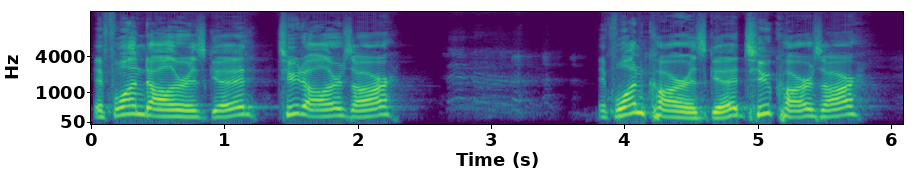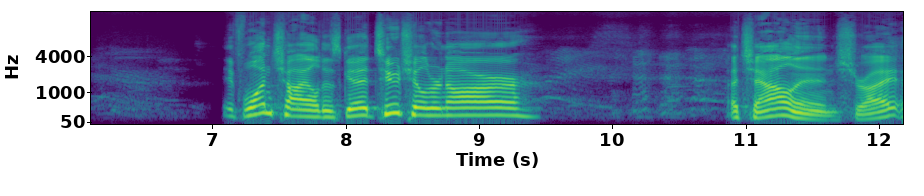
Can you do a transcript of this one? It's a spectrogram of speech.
If one dollar is good, two dollars are. If one car is good, two cars are. If one child is good, two children are a challenge, right?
